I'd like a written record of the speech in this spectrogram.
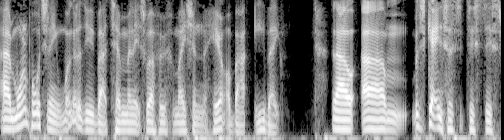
and more importantly, we're going to do about ten minutes worth of information here about eBay. Now, um, let's get into this, this, this,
